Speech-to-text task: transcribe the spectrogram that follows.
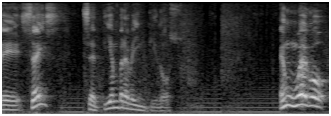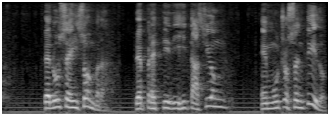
6, eh, septiembre 22. Es un juego de luces y sombras, de prestidigitación en muchos sentidos.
